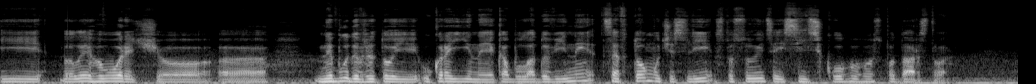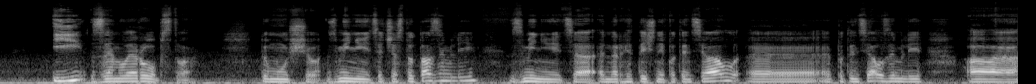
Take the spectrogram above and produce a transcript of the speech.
І коли говорять, що е, не буде вже тої України, яка була до війни, це в тому числі стосується і сільського господарства, і землеробства. Тому що змінюється частота землі, змінюється енергетичний потенціал, е, потенціал землі. А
